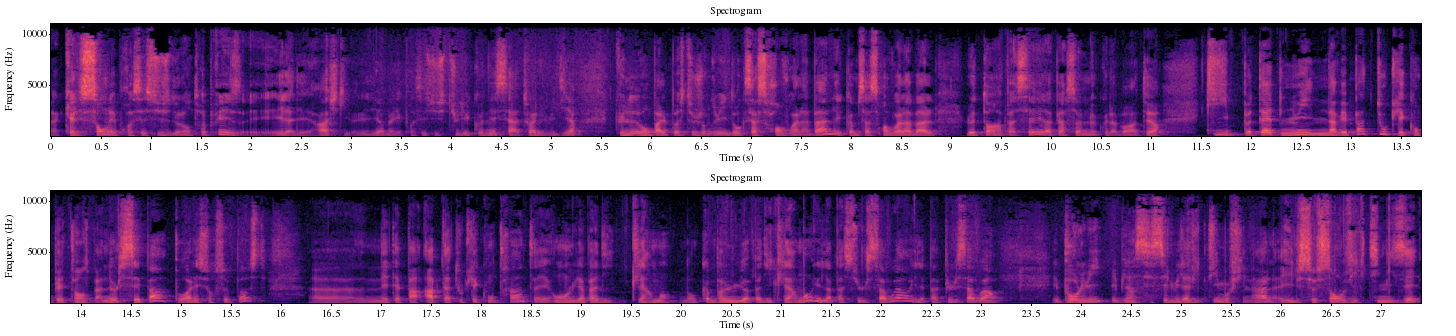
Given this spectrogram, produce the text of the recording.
euh, quels sont les processus de l'entreprise. Et la DRH qui va lui dire, les processus, tu les connais, c'est à toi de lui dire que nous n'avons pas le poste aujourd'hui. Donc ça se renvoie la balle, et comme ça se renvoie la balle, le temps a passé, la personne, le collaborateur, qui peut-être, lui, n'avait pas toutes les compétences, bah, ne le sait pas pour aller sur ce poste, euh, n'était pas apte à toutes les contraintes, et on ne lui a pas dit clairement. Donc comme on ne lui a pas dit clairement, il n'a pas su le savoir, il n'a pas pu le savoir. Et pour lui, eh bien, c'est lui la victime au final, et il se sent victimisé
